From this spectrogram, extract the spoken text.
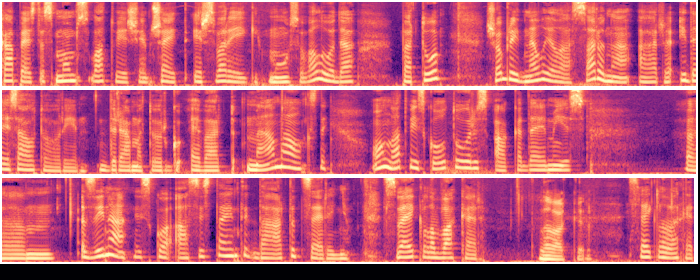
Kāpēc tas mums, latviešiem, šeit ir svarīgi mūsu valodā? Par to šobrīd nelielā sarunā ar idejas autoriem - dramaturgu Evārtu Melnāksti un Latvijas Kultūras akadēmijas um, zinātnisko asistenti Dārtu Ceriņu. Sveika, labvakar! Labvakar! Sveika, labvakar!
